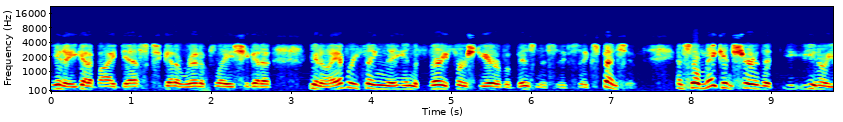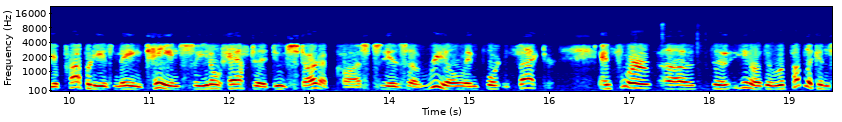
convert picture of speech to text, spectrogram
You know, you got to buy desks, you got to rent a place, you got to, you know, everything in the very first year of a business is expensive. And so making sure that you know your property is maintained so you don't have to do startup costs is a real important factor. And for uh, the you know the Republicans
